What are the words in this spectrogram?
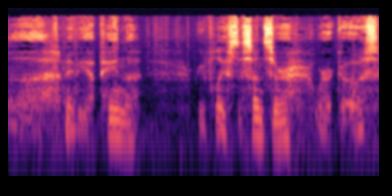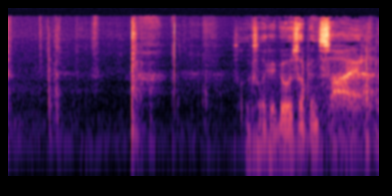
Uh, maybe a pain to replace the sensor where it goes. So it looks like it goes up inside.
